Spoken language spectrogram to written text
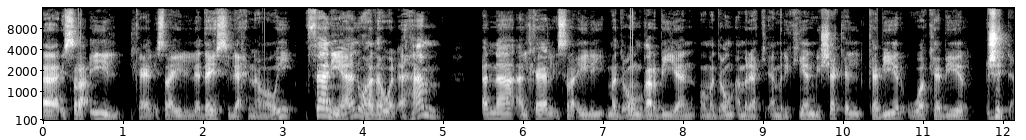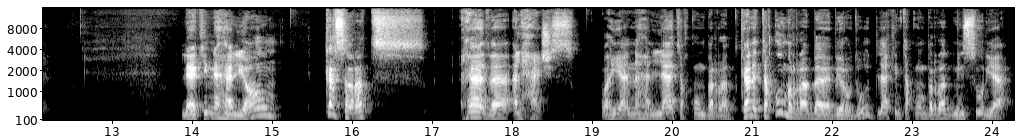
آه، إسرائيل الكيان الإسرائيلي لديه سلاح نووي. ثانيا وهذا هو الأهم أن الكيان الإسرائيلي مدعوم غربيا ومدعوم أمريكيا بشكل كبير وكبير جدا. لكنها اليوم كسرت هذا الحاجز وهي أنها لا تقوم بالرد، كانت تقوم بردود لكن تقوم بالرد من سوريا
